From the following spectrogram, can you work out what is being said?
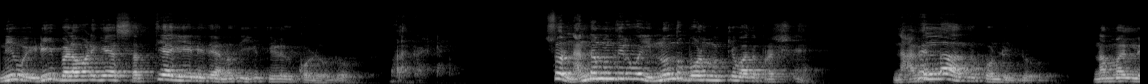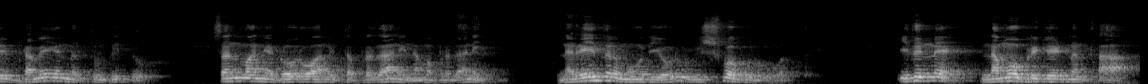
ನೀವು ಇಡೀ ಬೆಳವಣಿಗೆಯ ಸತ್ಯ ಏನಿದೆ ಅನ್ನೋದು ಈಗ ತಿಳಿದುಕೊಳ್ಳುವುದು ಬಹಳ ಕಷ್ಟ. ಸೊ ನನ್ನ ಮುಂದಿರುವ ಇನ್ನೊಂದು ಬಹಳ ಮುಖ್ಯವಾದ ಪ್ರಶ್ನೆ, ನಾವೆಲ್ಲ ಅಂದುಕೊಂಡಿದ್ದು ನಮ್ಮಲ್ಲಿ ಭ್ರಮೆಯನ್ನು ತುಂಬಿದ್ದು ಸನ್ಮಾನ್ಯ ಗೌರವಾನ್ವಿತ ಪ್ರಧಾನಿ, ನಮ್ಮ ಪ್ರಧಾನಿ ನರೇಂದ್ರ ಮೋದಿಯವರು ವಿಶ್ವಗುರು ಅಂತ. ಇದನ್ನೇ ನಮೋ ಬ್ರಿಗೇಡ್ನಂತಹ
